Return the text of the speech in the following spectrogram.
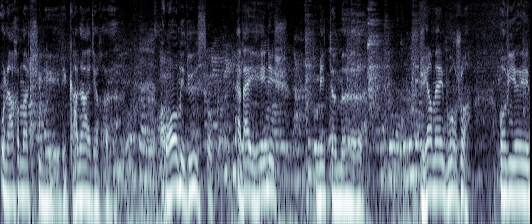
Und nach dem Match sind die, die Kanadier äh, mit uns. Dabei ähnlich mit dem äh, Germain Bourgeois. Und wie,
